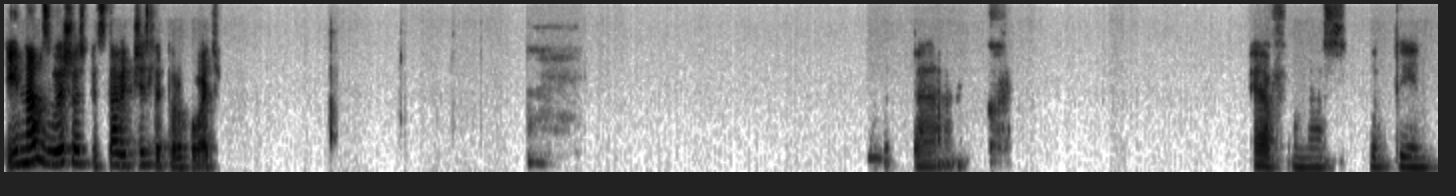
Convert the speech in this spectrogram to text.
І нам залишилось підставити числа і порахувати. Так. F у нас 1,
